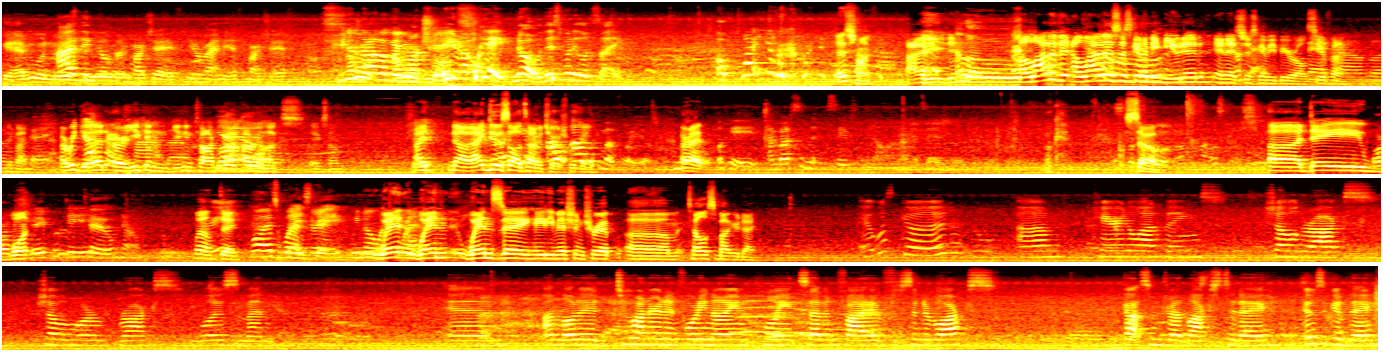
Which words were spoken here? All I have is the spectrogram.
Okay, everyone knows. I think who you you look like Marche. if You remind me of Marche. He does not look like I'm Mark with He- Shea. okay, no, this is what he looks like. Oh, why are you recording? It's fine. I, Hello. A lot of the, a lot of this is going to be muted, and it's just going to be B-roll. So you're fine. You're fine. Okay. Are we good, or you can you can talk about how he looks like some? I no, I do this all the time at church. I'll, We're I'll good. look him up for you. All right. Okay, I'm about to submit- say no. I'm not gonna say it. Okay. So, uh, day one. Schaefer? Two. No. Well, day. Well, it's Wednesday. We know it's When, Wednesday. when Wednesday Haiti mission trip. Um, tell us about your day. It was good. Um, carried a lot of things. Shoveled rocks. Shoveled more rocks. Blew cement. And unloaded 249.75 cinder blocks. Got some dreadlocks today. It was a good day.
